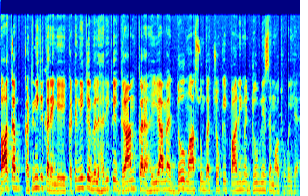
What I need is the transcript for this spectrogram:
बात अब कटनी की करेंगे। कटनी के बिलहरी के ग्राम करहैया में दो मासूम बच्चों की पानी में डूबने से मौत हो गई है।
